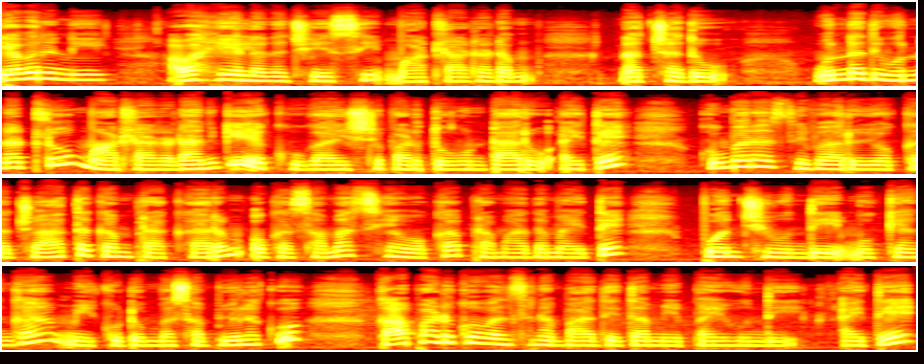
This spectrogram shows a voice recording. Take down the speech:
ఎవరిని అవహేళన చేసి మాట్లాడడం నచ్చదు. ఉన్నది ఉన్నట్లు మాట్లాడడానికి ఎక్కువగా ఇష్టపడుతూ ఉంటారు. అయితే కుంభరాశి వారు యొక్క జాతకం ప్రకారం ఒక సమస్య ఒక ప్రమాదం అయితే పొంచి ఉంది. ముఖ్యంగా మీ కుటుంబ సభ్యులకు కాపాడుకోవాల్సిన బాధ్యత మీపై ఉంది. అయితే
